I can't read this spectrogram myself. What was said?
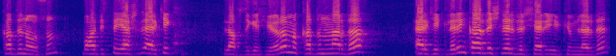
kadın olsun. Bu hadiste yaşlı erkek lafzı geçiyor ama kadınlar da erkeklerin kardeşleridir şer'i hükümlerde.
